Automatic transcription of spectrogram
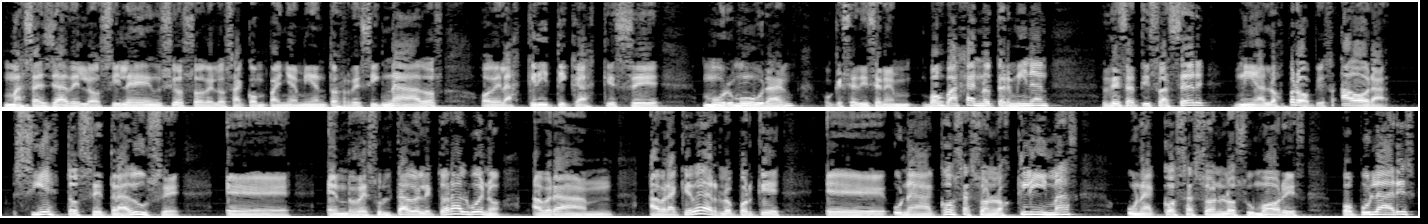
más allá de los silencios o de los acompañamientos resignados o de las críticas que se murmuran o que se dicen en voz baja, no terminan de satisfacer ni a los propios. Ahora, si esto se traduce eh, en resultado electoral, bueno, habrá, mm, habrá que verlo, porque eh, una cosa son los climas, una cosa son los humores populares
